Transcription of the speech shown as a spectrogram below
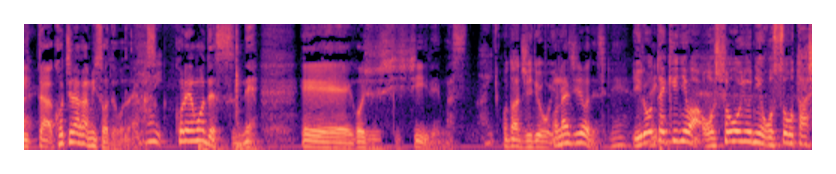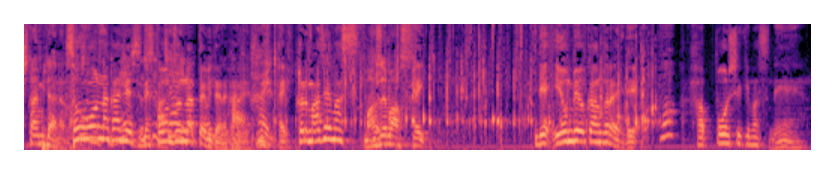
いった、はい、こちらが味噌でございます。はい、これもですね、えー、50cc 入れます。はい、同じ量同じ量ですね。色的にはお醤油にお酢を足したみたいな感じそんな感じですね。ポン酢になったみたいな感じですね。はい。これ混ぜます。混ぜます。はい。で、4秒間ぐらいで発泡していきますね。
